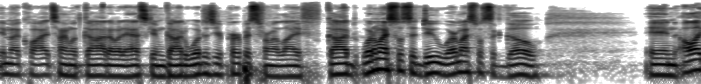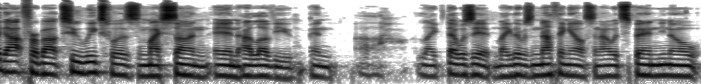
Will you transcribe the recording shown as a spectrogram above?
In my quiet time with God, I would ask Him, God, what is your purpose for my life? God, what am I supposed to do? Where am I supposed to go? And all I got for about two weeks was my son and I love you. And uh, like that was it. Like there was nothing else. And I would spend, you know,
